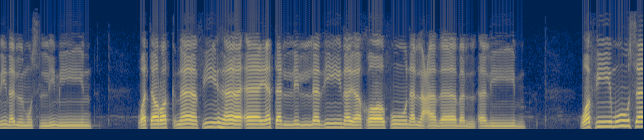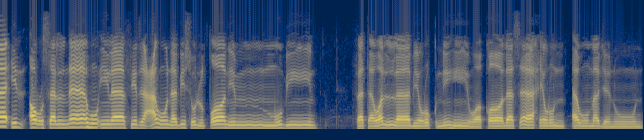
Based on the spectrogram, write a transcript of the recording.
مِنَ الْمُسْلِمِينَ وَتَرَكْنَا فِيهَا آيَةً لِلَّذِينَ يَخَافُونَ الْعَذَابَ الْأَلِيمَ وَفِي مُوسَى إِذْ أَرْسَلْنَاهُ إِلَى فِرْعَوْنَ بِسُلْطَانٍ مُبِينٍ فَتَوَلَّى بِرُكْنِهِ وَقَالَ سَاحِرٌ أَوْ مَجْنُونٌ.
